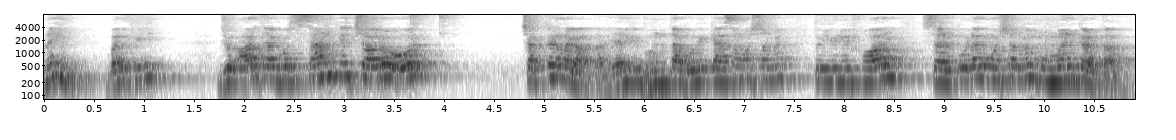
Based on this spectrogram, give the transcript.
नहीं, बल्कि जो अर्थ है, वो सन के चारों ओर चक्कर लगाता है। यानी कि घूमता है। वो भी कैसा मोशन में? तो यूनिफॉर्म सर्कुलर मोशन में मूवमेंट करता है।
